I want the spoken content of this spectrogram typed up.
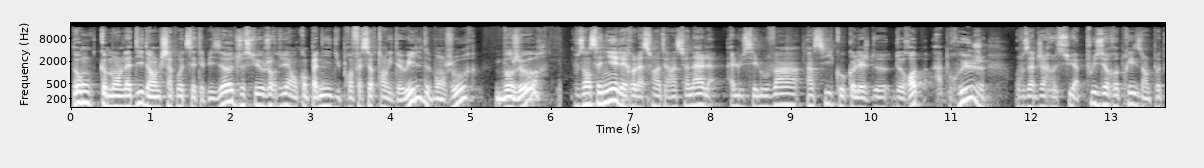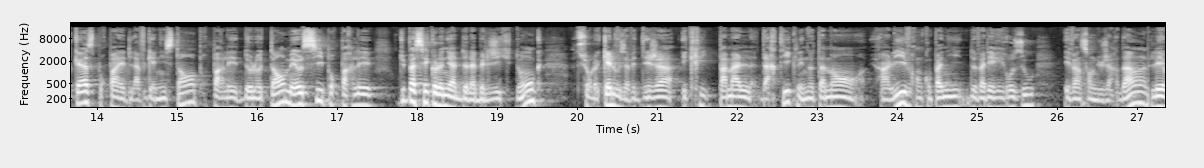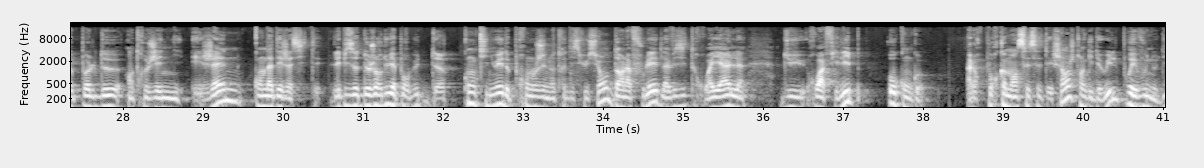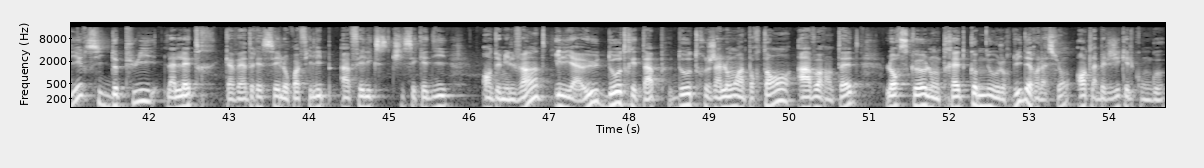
Donc, comme on l'a dit dans le chapeau de cet épisode, je suis aujourd'hui en compagnie du professeur Tanguy de Wild. Bonjour. Bonjour. Vous enseignez les relations internationales à l'UC Louvain ainsi qu'au Collège d'Europe à Bruges. On vous a déjà reçu à plusieurs reprises dans le podcast pour parler de l'Afghanistan, pour parler de l'OTAN, mais aussi pour parler du passé colonial de la Belgique, donc, sur lequel vous avez déjà écrit pas mal d'articles, et notamment un livre en compagnie de Valérie Rosou et Vincent Dujardin, Léopold II entre génie et gêne, qu'on a déjà cité. L'épisode d'aujourd'hui a pour but de continuer de prolonger notre discussion dans la foulée de la visite royale du roi Philippe au Congo. Alors pour commencer cet échange, Tanguy de Will, pourriez-vous nous dire si depuis la lettre qu'avait adressée le roi Philippe à Félix Tshisekedi en 2020, il y a eu d'autres étapes, d'autres jalons importants à avoir en tête lorsque l'on traite, comme nous aujourd'hui, des relations entre la Belgique et le Congo?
